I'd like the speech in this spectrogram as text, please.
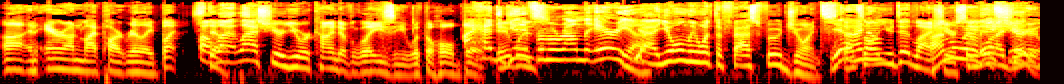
uh, an error on my part, really. But Well, still, la- last year you were kind of lazy with the whole bit. I had to get was- it from around the area. Yeah, you only went to fast food joints. Yeah, That's I know. all you did last I'm year. So this year,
